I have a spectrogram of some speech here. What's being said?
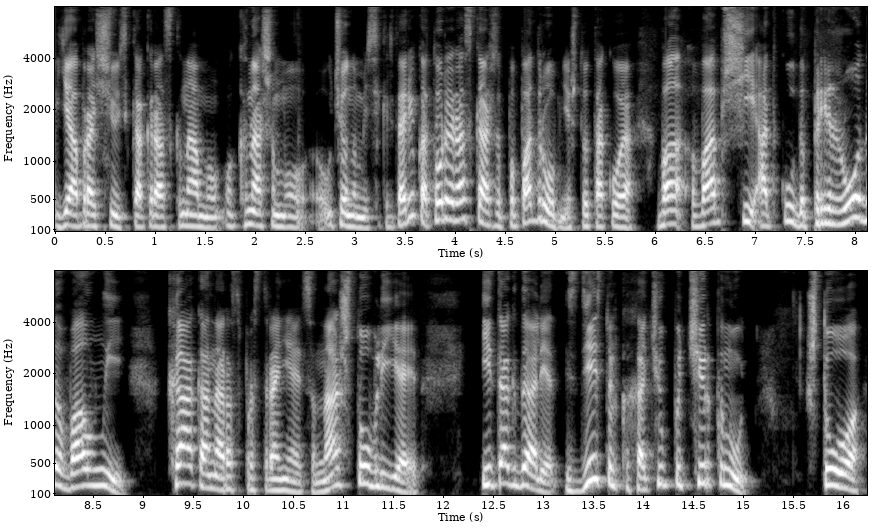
я обращусь как раз к, нам, к нашему ученому секретарю, который расскажет поподробнее, что такое вообще, откуда природа волны, как она распространяется, на что влияет и так далее. Здесь только хочу подчеркнуть, что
